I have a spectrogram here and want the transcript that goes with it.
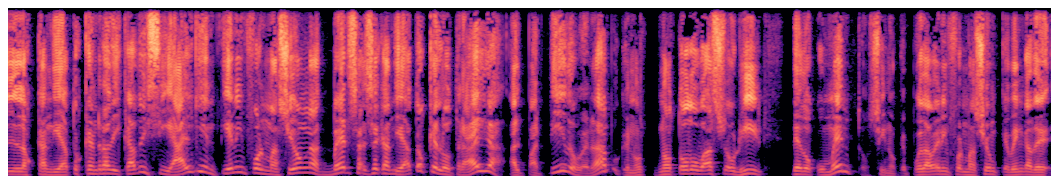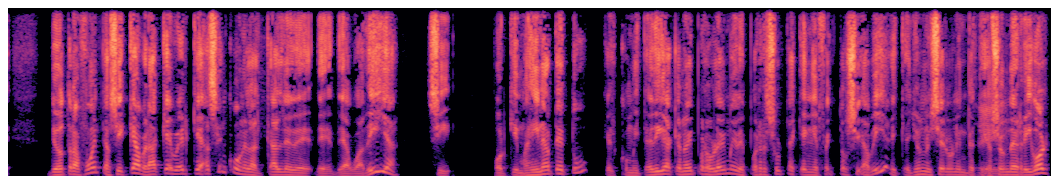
los candidatos que han radicado y si alguien tiene información adversa a ese candidato, que lo traiga al partido, ¿verdad? Porque no, no todo va a surgir de documentos, sino que puede haber información que venga de, de otra fuente. Así que habrá que ver qué hacen con el alcalde de, de- de Aguadilla. Sí, porque imagínate tú que el comité diga que no hay problema y después resulta que en efecto sí había y que ellos no hicieron una investigación Sí. de rigor.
